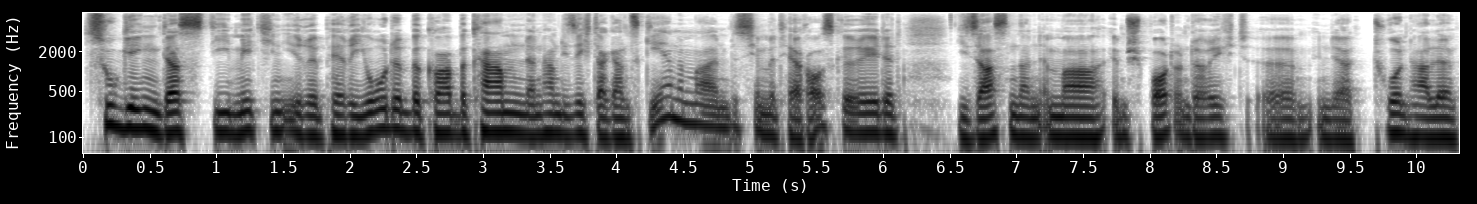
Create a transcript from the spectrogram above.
zuging, dass die Mädchen ihre Periode bekamen, dann haben die sich da ganz gerne mal ein bisschen mit herausgeredet. Die saßen dann immer im Sportunterricht äh, in der Turnhalle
